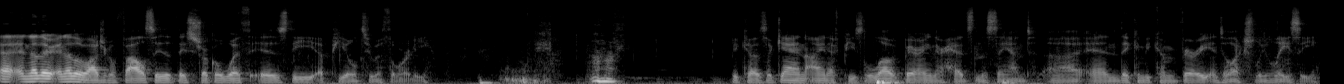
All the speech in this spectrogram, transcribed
Uh, another another logical fallacy that they struggle with is the appeal to authority. Mm-hmm. Because again, INFPs love burying their heads in the sand, uh, and they can become very intellectually lazy.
